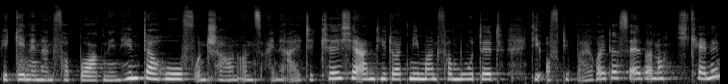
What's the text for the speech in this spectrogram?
Wir gehen in einen verborgenen Hinterhof und schauen uns eine alte Kirche an, die dort niemand vermutet, die oft die Bayreuther selber noch nicht kennen.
